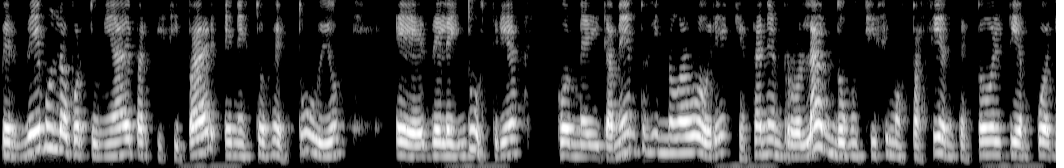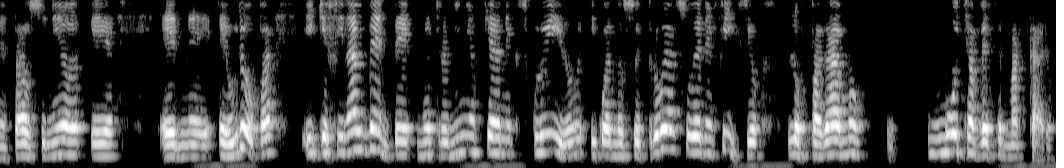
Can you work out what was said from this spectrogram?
perdemos la oportunidad de participar en estos estudios eh, de la industria con medicamentos innovadores que están enrolando muchísimos pacientes todo el tiempo en Estados Unidos, eh, en Europa, y que finalmente nuestros niños quedan excluidos y cuando se prueba su beneficio los pagamos muchas veces más caro.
